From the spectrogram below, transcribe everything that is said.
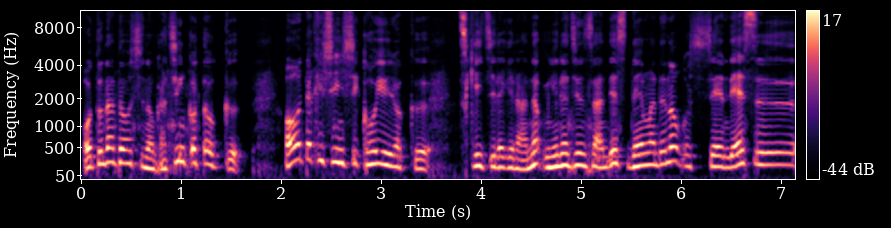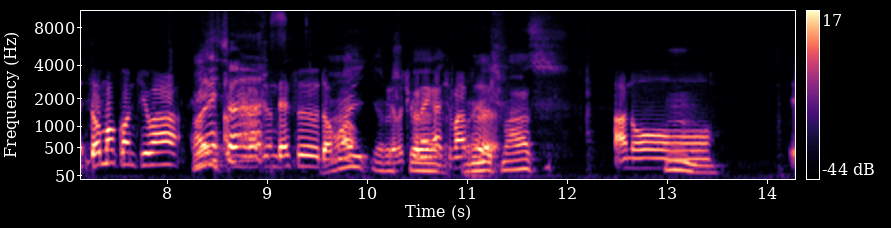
大人同士のガチンコトーク。大竹紳士交友録。月一レギュラーの三浦淳さんです。電話でのご出演です。どうもこんにちは。お願いします三浦淳です。どうも、はい、よろしくお願いします。お願いします。あのーえ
